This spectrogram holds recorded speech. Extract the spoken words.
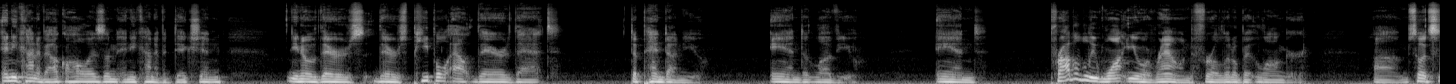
any kind of alcoholism, any kind of addiction. You know, there's there's people out there that depend on you and love you and probably want you around for a little bit longer. Um, so it's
